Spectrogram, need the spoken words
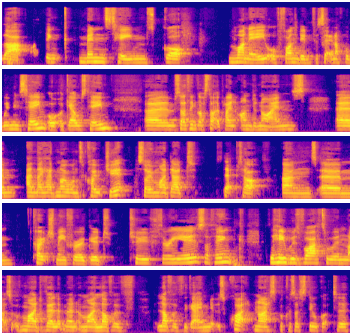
that I think men's teams got money or funding for setting up a women's team or a girls' team. Um, so I think I started playing under nines, um, and they had no one to coach it. So my dad stepped up and um, coached me for a good two, three years, I think. So he was vital in like sort of my development and my love of love of the game. And it was quite nice because I still got to,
